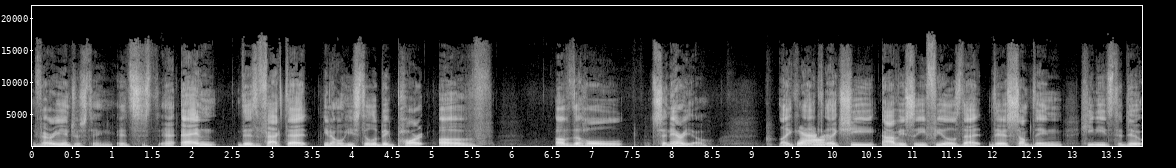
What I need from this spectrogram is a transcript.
Very interesting. It's and there's the fact that you know he's still a big part of of the whole scenario. Like, Yeah. like, like she obviously feels that there's something he needs to do.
